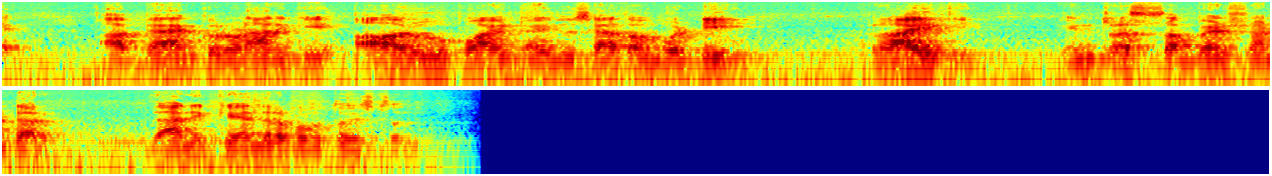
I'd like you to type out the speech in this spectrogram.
ఆ బ్యాంకు రుణానికి ఆరు పాయింట్ ఐదు శాతం వడ్డీ రాయితీ ఇంట్రెస్ట్ సబ్వెన్షన్ అంటారు. దాన్ని కేంద్ర ప్రభుత్వం ఇస్తుంది.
